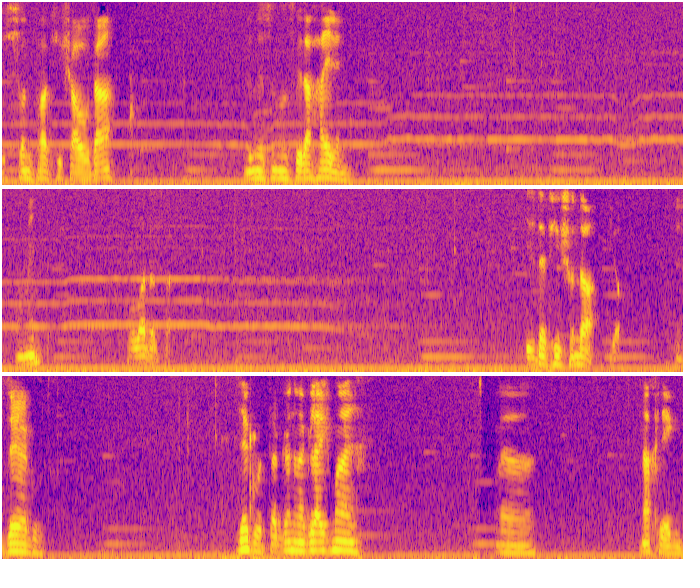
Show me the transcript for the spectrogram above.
ist schon ein paar Fische auch da. Wir müssen uns wieder heilen. Moment. Wo war das? Ist der Fisch schon da? Ja. Sehr gut. Sehr gut, da können wir gleich mal äh, nachlegen.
